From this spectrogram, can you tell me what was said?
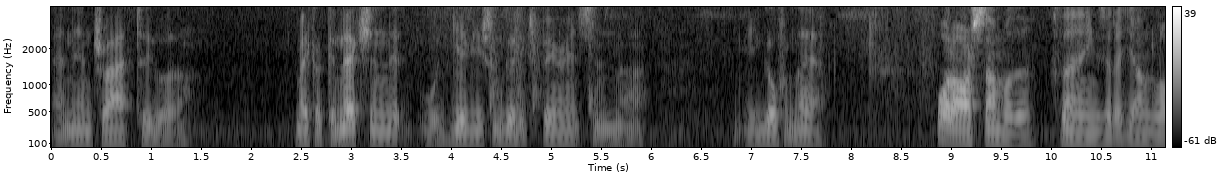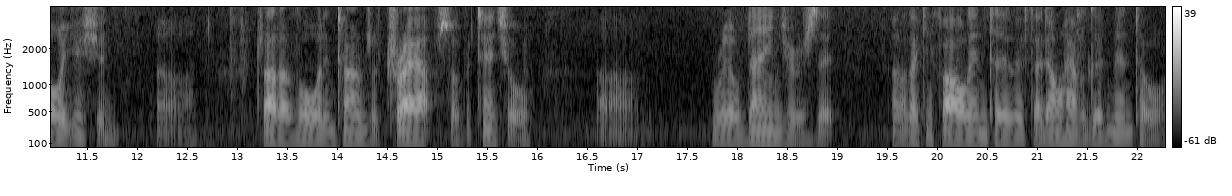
and then try to uh, make a connection that would give you some good experience, and uh, you go from there. What are some of the things that a young lawyer should uh, try to avoid in terms of traps or potential uh, real dangers that uh, they can fall into if they don't have a good mentor?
